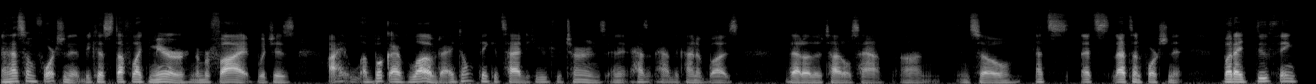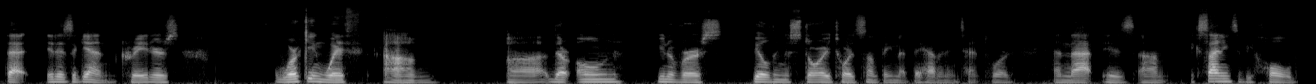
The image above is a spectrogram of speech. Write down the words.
and that's unfortunate because stuff like Mirror Number Five, which is I, a book I've loved, I don't think it's had huge returns, and it hasn't had the kind of buzz that other titles have. Um, and so that's that's that's unfortunate. But I do think that it is again creators working with um, uh, their own universe, building a story towards something that they have an intent toward, and that is um, exciting to behold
